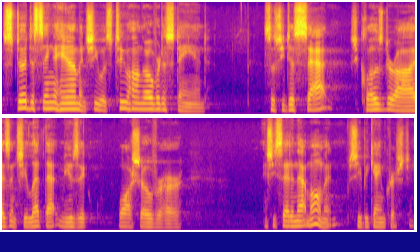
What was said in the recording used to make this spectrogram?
stood to sing a hymn, and she was too hungover to stand. So she just sat, she closed her eyes, and she let that music wash over her. And she said in that moment, she became Christian.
